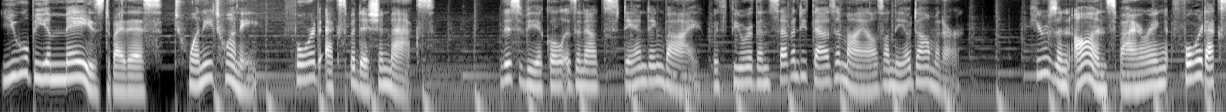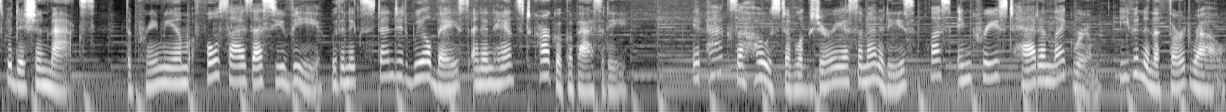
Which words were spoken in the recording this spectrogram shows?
You will be amazed by this 2020 Ford Expedition Max. This vehicle is an outstanding buy with fewer than 70,000 miles on the odometer. Here's an awe-inspiring Ford Expedition Max, the premium full-size SUV with an extended wheelbase and enhanced cargo capacity. It packs a host of luxurious amenities plus increased head and legroom, even in the third row.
